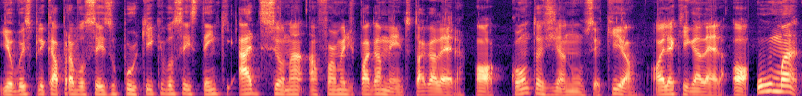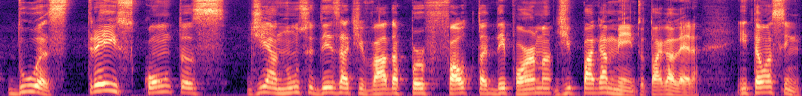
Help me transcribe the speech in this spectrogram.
e eu vou explicar para vocês o porquê que vocês têm que adicionar a forma de pagamento, tá, galera? Ó, contas de anúncio aqui, ó. Olha aqui, galera. Ó, uma, duas, três contas de anúncio desativada por falta de forma de pagamento, tá, galera? Então, assim,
